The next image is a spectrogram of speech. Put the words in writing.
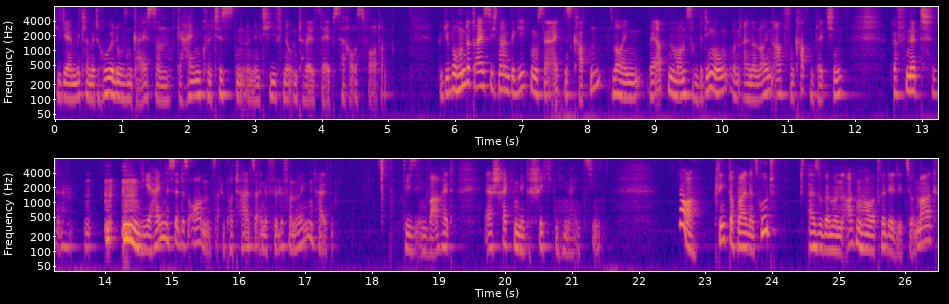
die der Ermittler mit ruhelosen Geistern, geheimen Kultisten und den Tiefen der Unterwelt selbst herausfordern. Mit über 130 neuen Begegnungs- und Ereigniskarten, neuen Werten, Monstern, Bedingungen und einer neuen Art von Kartenplättchen öffnet die Geheimnisse des Ordens ein Portal zu einer Fülle von neuen Inhalten die sie in Wahrheit erschreckende Geschichten hineinziehen. Ja, klingt doch mal ganz gut. Also wenn man Arkenhauer dritte Edition mag,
